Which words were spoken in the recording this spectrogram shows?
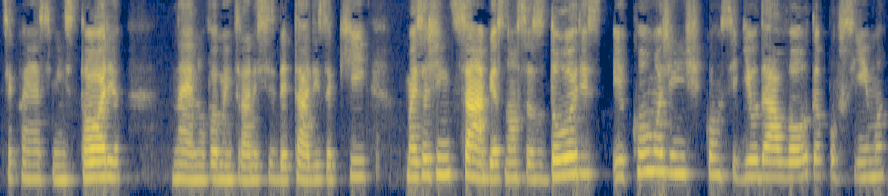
você conhece minha história, né? Não vamos entrar nesses detalhes aqui, mas a gente sabe as nossas dores e como a gente conseguiu dar a volta por cima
